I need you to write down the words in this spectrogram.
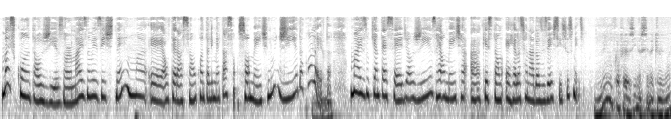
Mas quanto aos dias normais, não existe nenhuma é, alteração quanto à alimentação, somente no dia da coleta. É. Mas no que antecede aos dias, realmente a, a, questão é relacionada aos exercícios mesmo. Nem um cafezinho assim naquele, né?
